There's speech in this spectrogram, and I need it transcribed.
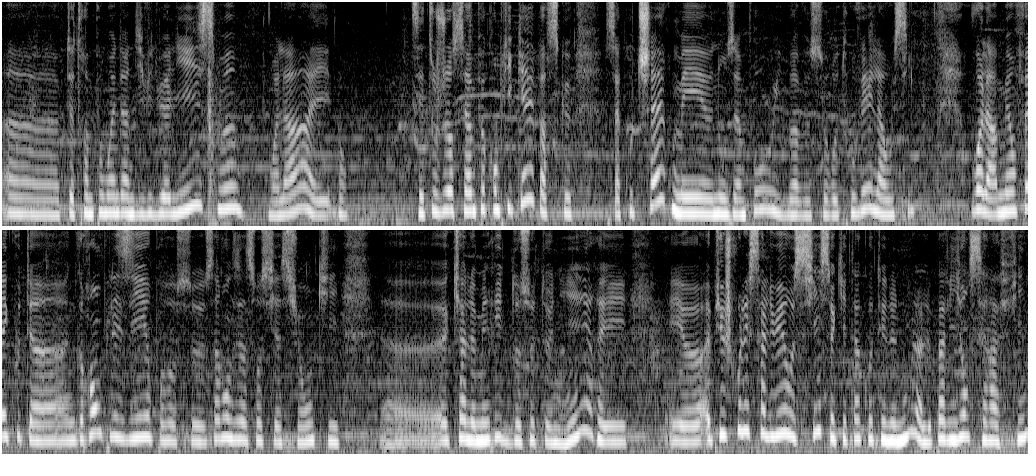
euh, peut-être un peu moins d'individualisme, voilà. Et bon, c'est toujours, un peu compliqué parce que ça coûte cher, mais nos impôts, ils doivent se retrouver là aussi. Voilà, mais enfin, écoutez, un grand plaisir pour ce salon des associations qui, euh, qui a le mérite de se tenir. Et, et, euh, et puis, je voulais saluer aussi ce qui est à côté de nous, là, le pavillon Séraphine.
